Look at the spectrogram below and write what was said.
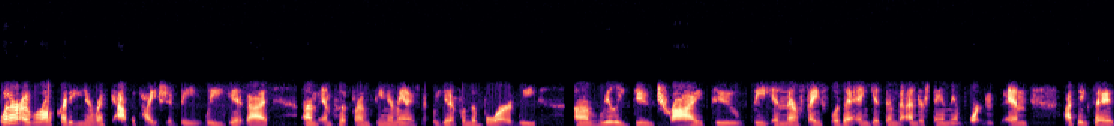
what our overall credit union risk appetite should be. We get that um, input from senior management. We get it from the board. We um, really do try to be in their face with it and get them to understand the importance. And I think that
